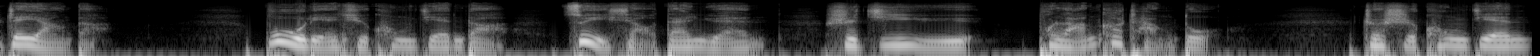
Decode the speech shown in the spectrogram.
这样的，不连续空间的最小单元是基于普朗克长度，这是空间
